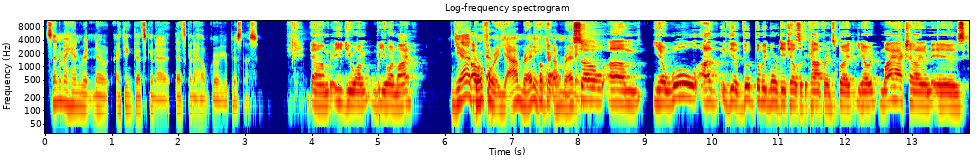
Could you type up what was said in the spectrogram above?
send them a handwritten note. I think that's gonna that's gonna help grow your business. Um, do you want you want mine yeah, go okay. for it. Yeah, I'm ready. Okay. I'm ready. So, um, you know, we'll uh, you know, there'll, there'll, be more details at the conference, but you know, my action item is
